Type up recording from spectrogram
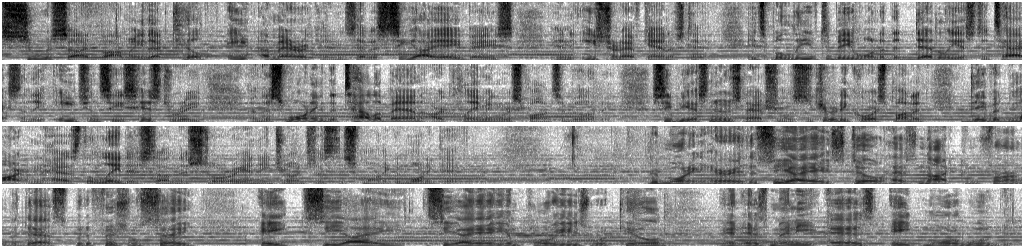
suicide bombing that killed eight Americans at a CIA base in eastern Afghanistan. It's believed to be one of the deadliest attacks in the agency's history, and this morning the Taliban are claiming responsibility. CBS News national security correspondent David Martin has the latest on this story, and he joins us this morning. Good morning, David. Good morning, Harry. The CIA still has not confirmed the deaths, but officials say eight CIA, CIA employees were killed and as many as eight more wounded.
